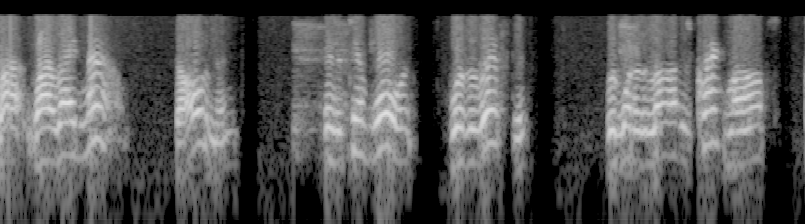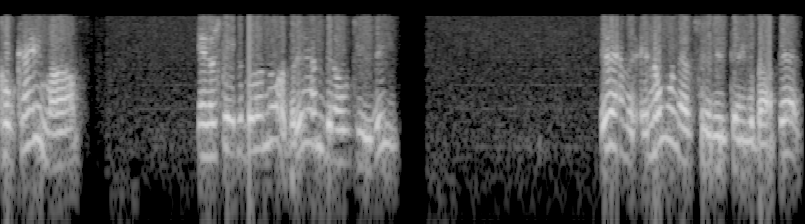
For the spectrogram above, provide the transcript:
Why, why right now, the alderman in the 10th ward was arrested with one of the largest crack mobs, cocaine mobs, in the state of Illinois, but it hasn't been on TV. It haven't, and no one has said anything about that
